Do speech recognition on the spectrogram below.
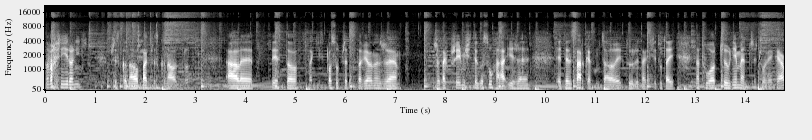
No właśnie ironiczne. Wszystko na opak, wszystko na odwrót, ale jest to w taki sposób przedstawione, że, że tak przyjemnie się tego słucha i że ten sarkazm cały, który tak się tutaj natłoczył, nie męczy człowieka,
